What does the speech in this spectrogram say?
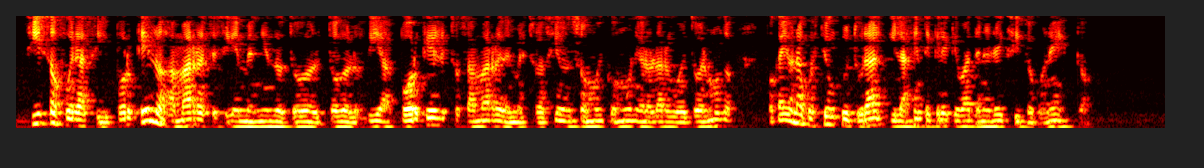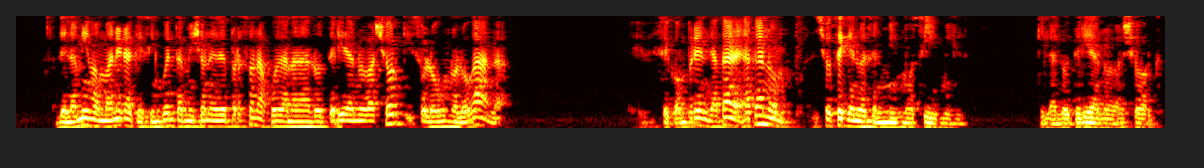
si eso fuera así, ¿por qué los amarres se siguen vendiendo todos los días? ¿Por qué estos amarres de menstruación son muy comunes a lo largo de todo el mundo? Porque hay una cuestión cultural y la gente cree que va a tener éxito con esto. De la misma manera que 50 millones de personas juegan a la Lotería de Nueva York y solo uno lo gana. Eh, se comprende, acá, acá no, yo sé que no es el mismo símil que la Lotería de Nueva York,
